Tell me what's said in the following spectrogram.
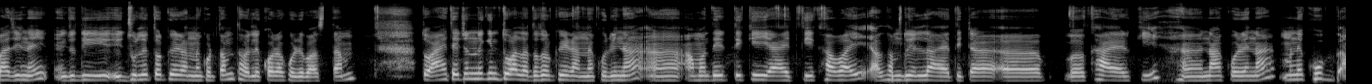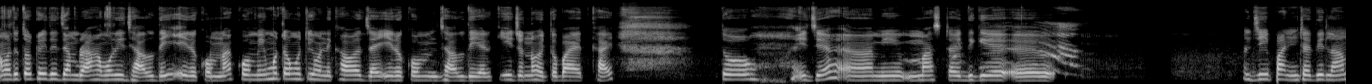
ভাজি নাই। যদি ঝুলে তরকারি রান্না করতাম তাহলে কড়া করে ভাজতাম। তো আয়াতের জন্য কিন্তু আলাদা তরকারি রান্না করি না। আমাদের থেকেই আয়াতকে খাওয়াই। আলহামদুলিল্লাহ আয়াত এটা খায় আর কি। না করে না। মানে খুব, আমাদের তরকারিতে যে আমরা আহামরি ঝাল দিই এরকম না। কমে মোটামুটি মানে খাওয়া যায় এরকম ঝাল দিই আর কি। এই জন্য হয়তো বা আয়াত খায়। তো এই যে আমি মাছটা এদিকে যে পানিটা দিলাম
